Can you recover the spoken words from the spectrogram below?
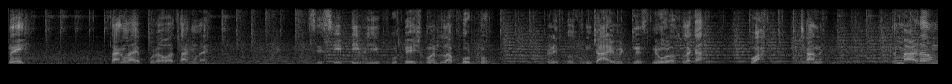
नाही चांगला आहे पुरावा चांगला आहे. सी सी टी व्ही फुटेजमधला फ़ोटो आणि तो तुमच्या आय विटनेसनी ओळखला का? वा छान आहे. मॅडम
